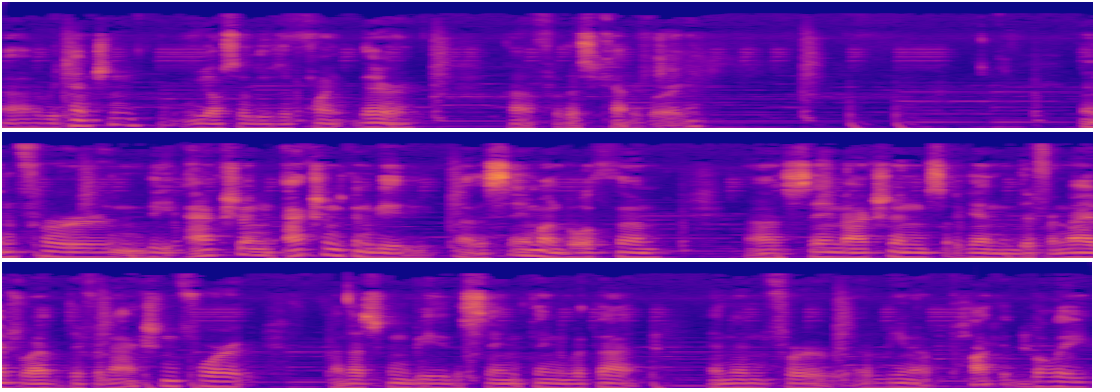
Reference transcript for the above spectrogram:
uh, retention, we also lose a point there uh, for this category. And for the action, action is going to be uh, the same on both of them. Uh, same actions. Again, different knives will have different action for it. And that's going to be the same thing with that. And then for uh, being a pocket bully,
